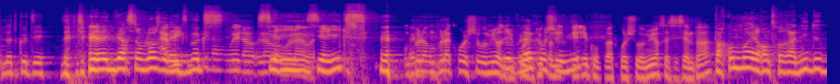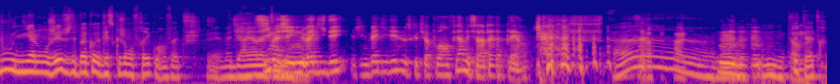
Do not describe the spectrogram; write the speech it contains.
de l'autre côté. une version blanche de ah la Xbox série, X. on peut, l'accrocher au mur, du coup, un peu comme une télé qu'on peut accrocher au mur, ça c'est sympa. Par contre, moi, elle rentrera ni debout ni allongée. Je sais pas quoi, qu'est-ce que j'en ferai, quoi, en fait. mettre derrière si, moi j'ai une vague idée, j'ai une vague idée de ce que tu vas pouvoir en faire, mais ça va pas te plaire. ah, mmh, mmh, peut-être.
